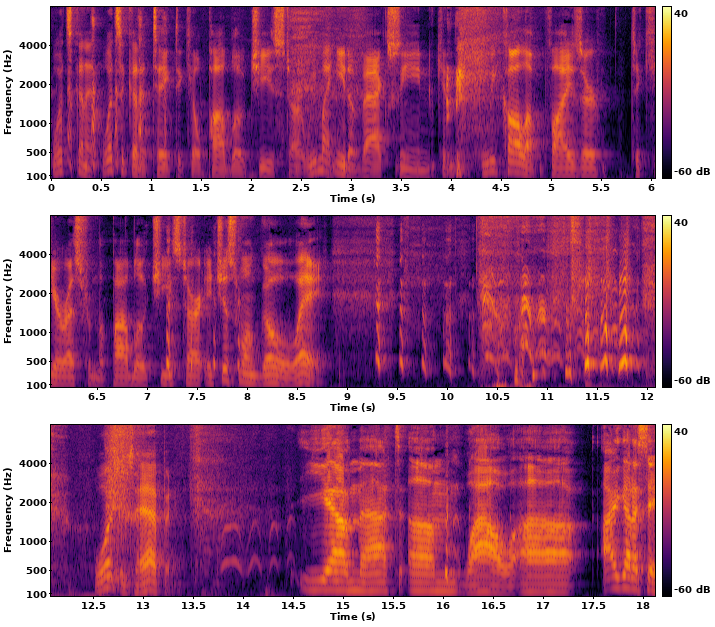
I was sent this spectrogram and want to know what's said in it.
What's gonna what's it gonna take to kill Pablo Cheese Tart? We might need a vaccine. Can, can we call up Pfizer to cure us from the Pablo Cheese Tart? It just won't go away. what is happening? Yeah, Matt. Um, wow. Uh, I gotta say,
